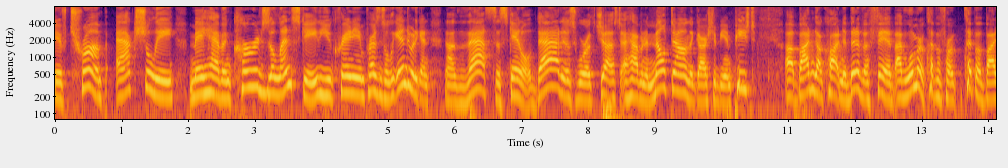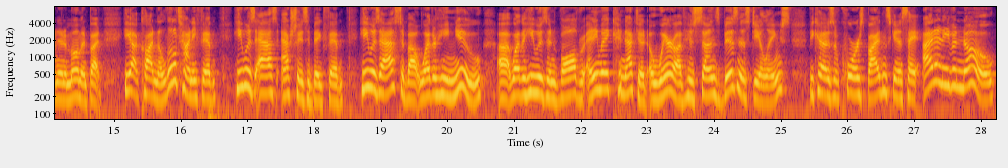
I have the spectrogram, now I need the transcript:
if Trump actually may have encouraged Zelensky, the Ukrainian president, to look into it again. Now that's the scandal. That is worth just having a meltdown. The guy should be impeached. Uh, Biden got caught in a bit of a fib. I have one more clip of her, clip of Biden in a moment, but he got caught in a little tiny fib. He was asked, actually, it's a big fib. He was asked about whether he knew, uh, whether he was involved or any way connected, aware of his son's business dealings, because of course Biden's going to say, I didn't even know,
